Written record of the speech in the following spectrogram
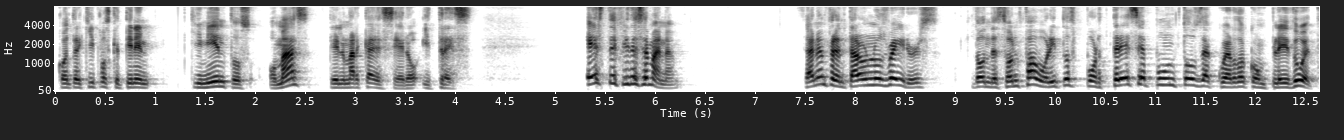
contra equipos que tienen 500 o más tienen marca de 0 y 3. Este fin de semana se van a enfrentar a unos Raiders donde son favoritos por 13 puntos de acuerdo con Play Do It.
